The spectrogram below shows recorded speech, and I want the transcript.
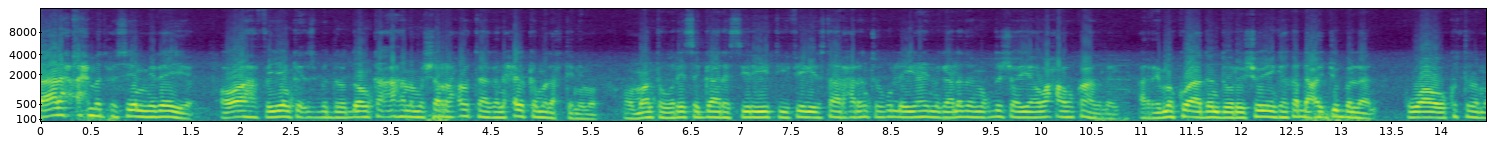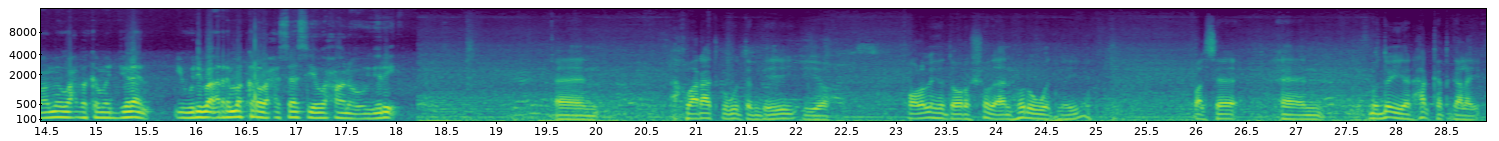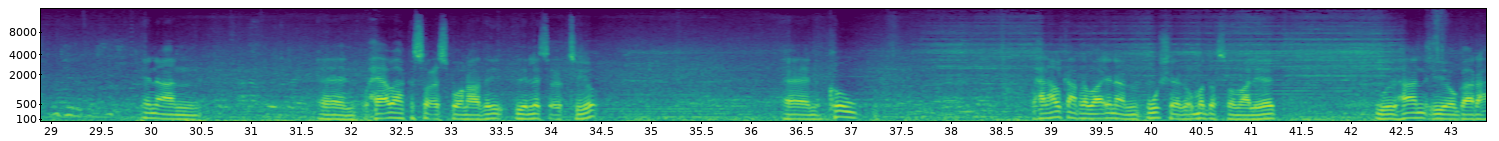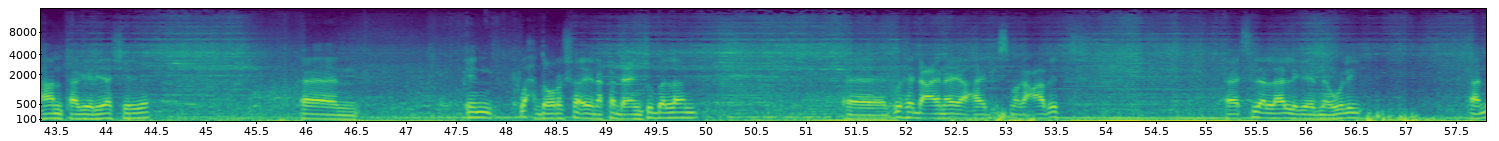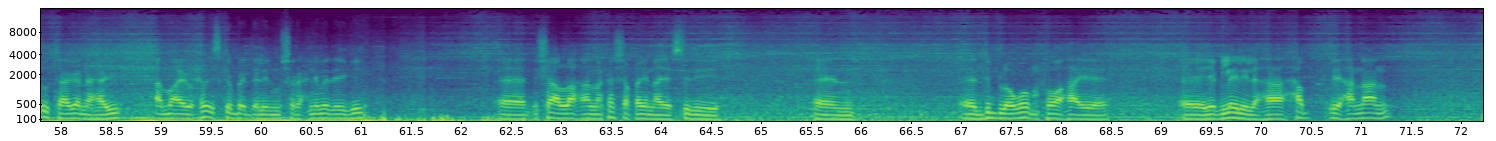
saalax axmed xuseen mideeye oo ah hafayeenka isbeddel doonka ahna musharax u taagan xilka madaxtinimo. Oo maanta wareysi gaara siiriyay tv-ga star xarunta ku leeyahay magaalada muqdisho ayaa waxa uu ka hadlay. Arrimo ku aadan doorashooyinka ka dhacay jubbaland kuwa uu ku tilmaamay waxba kama jiraan iyo weliba arrimo kale oo xasaasiya waxaana uu yidhi. Akhbaaraadka ugu dambeeyey iyo ololihii doorashada aan hor u wadnay balse muddo yar hakad galay in aan waxyaabaha ka soo cusboonaaday idinla socodsiiyo kow waxaan halkaan rabaa inaan ugu sheega ummadda soomaaliyeed guud ahaan iyo gaar ahaan taageerayaashayda. In wax doorasho ayna ka dhacin jubbaland. Wixii dhacayna ay ahayd ismagacaabid. Sida laaligeedna weli aan u taaganahay ama ay waxba iska bedelin musharaxnimadeygii. Insha allah aanan ka shaqaynaya sidii dib loogu muxuu ahaaye yagleyli lahaa hab iyo hannaan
